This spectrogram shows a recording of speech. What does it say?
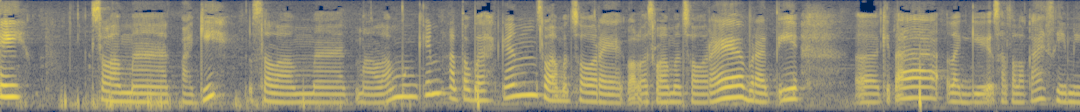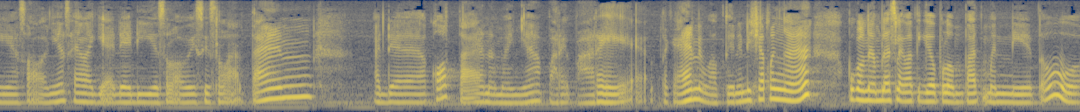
Hai, selamat pagi, selamat malam mungkin atau bahkan selamat sore. Kalau selamat sore berarti uh, kita lagi satu lokasi nih. Soalnya saya lagi ada di Sulawesi Selatan. Ada kota namanya Parepare, kan? Waktu Indonesia Tengah pukul 16 lewat 34 menit. Oh,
